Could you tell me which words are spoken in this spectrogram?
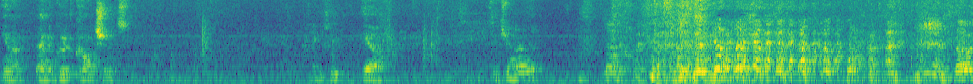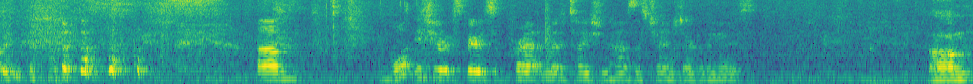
you know, and a group conscience. Thank you. Yeah. Did you know that? No. no, um, what is your experience of prayer and meditation? How has this changed over the years? Um,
